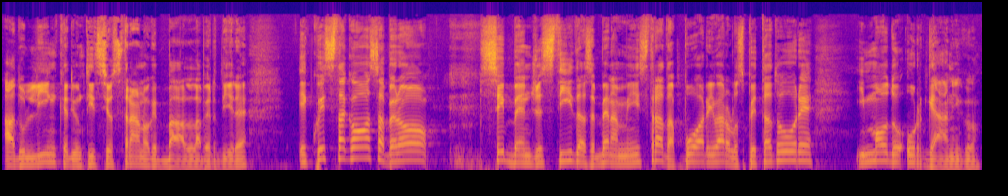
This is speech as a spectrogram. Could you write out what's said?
ad un link di un tizio strano che balla, per dire. E questa cosa però, se ben gestita, se ben amministrata, può arrivare allo spettatore in modo organico.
